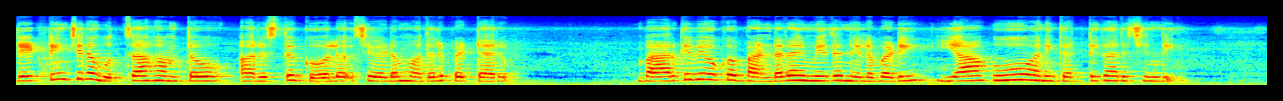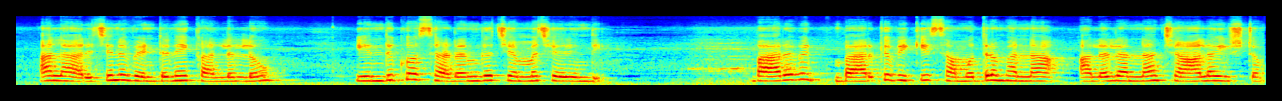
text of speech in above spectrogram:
రెట్టించిన ఉత్సాహంతో అరుస్తూ గోల చేయడం మొదలుపెట్టారు. భార్గవి ఒక బండరాయి మీద నిలబడి యాహూ అని గట్టిగా అరిచింది. అలా అరిచిన వెంటనే కళ్ళల్లో ఎందుకో సడన్గా చెమ్మ చేరింది. భారవి భార్గవికి సముద్రం అన్నా అలలన్నా చాలా ఇష్టం.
